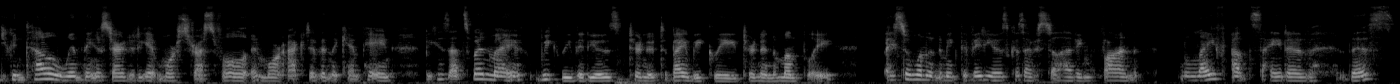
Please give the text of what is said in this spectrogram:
you can tell when things started to get more stressful and more active in the campaign because that's when my weekly videos turned into bi weekly, turned into monthly. I still wanted to make the videos because I was still having fun, life outside of this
